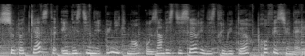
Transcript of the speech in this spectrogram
Ce podcast est destiné uniquement aux investisseurs et distributeurs professionnels.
